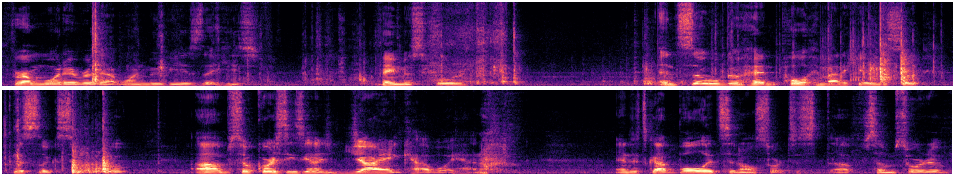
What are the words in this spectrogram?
from whatever that one movie is that he's famous for. And so we'll go ahead and pull him out of here and see. This looks super cool. Um, so of course he's got a giant cowboy hat on. And it's got bullets and all sorts of stuff. Some sort of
